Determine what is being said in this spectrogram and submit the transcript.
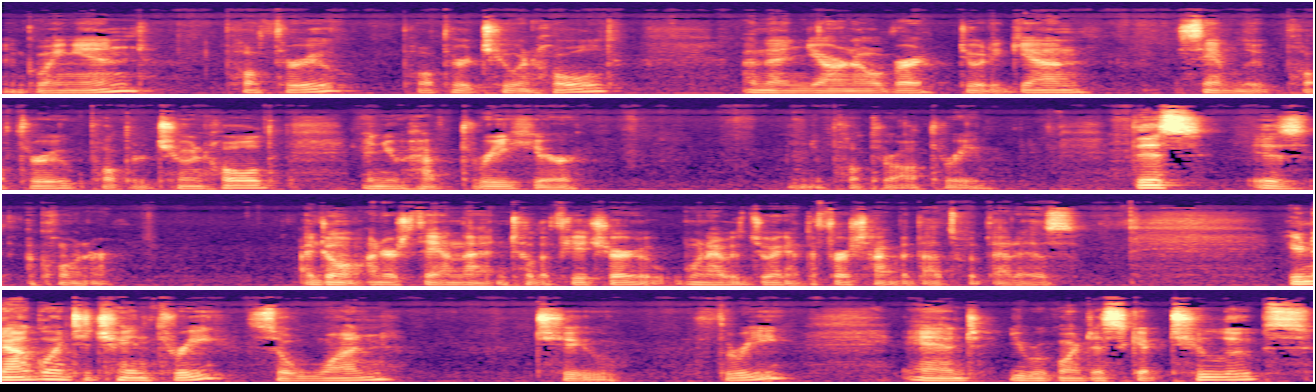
and going in, pull through, pull through two and hold, and then yarn over, do it again, same loop, pull through, pull through two and hold, and you have three here, and you pull through all three. This is a corner. I don't understand that until the future when I was doing it the first time, but that's what that is. You're now going to chain three, so one, two, three, and you were going to skip two loops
